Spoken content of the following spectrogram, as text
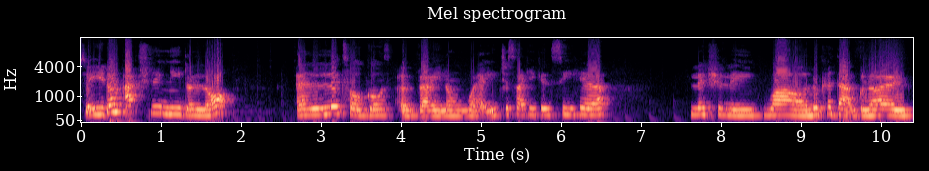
So you don't actually need a lot. A little goes a very long way. Just like you can see here literally wow look at that glow.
